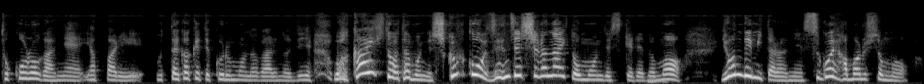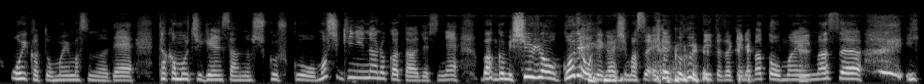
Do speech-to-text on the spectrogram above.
ところがね、やっぱり訴えかけてくるものがあるのでね、若い人は多分ね、祝福を全然知らないと思うんですけれども、読んでみたらね、すごいハマる人も多いかと思いますので、高持源さんの祝福を、もし気になる方はですね、番組終了後でお願いします。えーググっていただければと思います。池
